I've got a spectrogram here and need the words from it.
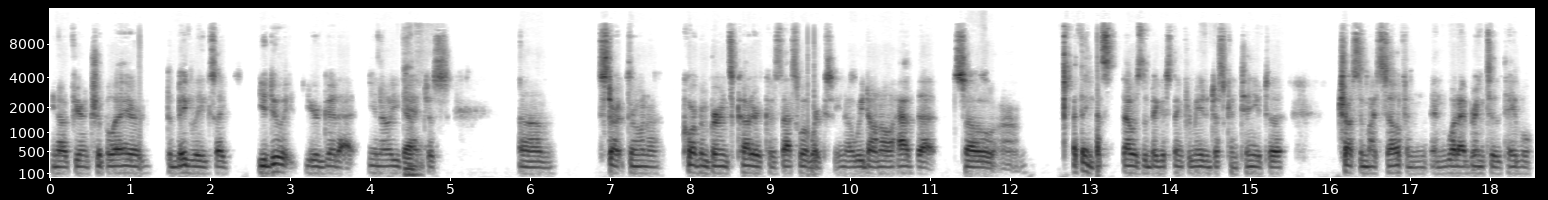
you know, if you're in AAA or the big leagues, like you do it, you're good at, you know, you yeah. can't just, um, start throwing a Corbin Burnes cutter because that's what works. You know, we don't all have that. So um, I think that's that was the biggest thing for me to just continue to trust in myself and, and what I bring to the table.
